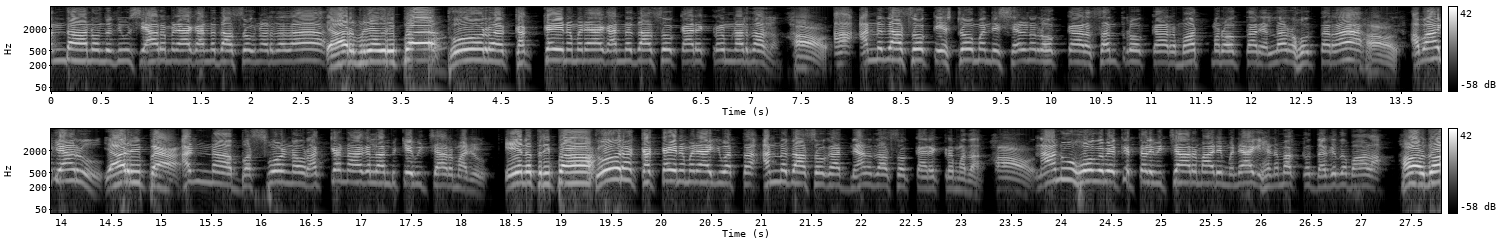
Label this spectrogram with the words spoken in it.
ಒಂದಾನೊಂದು ದಿವಸ ಯಾರ ಮನ್ಯಾಗ ಅನ್ನದಾಸೋಗ ನಡೆದದ? ಯಾರು ಬರೀ ಧೋರ ಕಕ್ಕೈನ ಮನ್ಯಾಗ ಅನ್ನದಾಸೋಗ ಕಾರ್ಯಕ್ರಮ ನಡೆದದ. ಆ ಅನ್ನದಾಸೋಗಕ್ಕೆ ಎಷ್ಟೋ ಮಂದಿ ಶರಣರು ಹೋಗ್ತಾರ ಸಂತರು ಹೋಗ್ತಾರ ಮಹಾತ್ಮರು ಹೋಗ್ತಾರ ಎಲ್ಲಾರು ಹೋಗ್ತಾರ. ಅವಾಗ ಯಾರು? ಯಾರಿಪ್ಪ? ಅಣ್ಣ ಅಕ್ಕನ ಆಗಲಂಬಿಕೆ ವಿಚಾರ ಮಾಡಿಳು. ಏನತ್ರಿಪ್ಪ? ಢೋರ ಕಕ್ಕೈನ ಮನ್ಯಾಗ ಇವತ್ತ ಅನ್ನದಾಸೋಗ ಜ್ಞಾನದಾಸೋಗ ಕಾರ್ಯಕ್ರಮದ ಅದ. ನಾನು ಹೋಗಬೇಕಂತೇಳಿ ವಿಚಾರ ಮಾಡಿ ಮನ್ಯಾಗ ಹೆಣ್ಮಕ್ಳು ದಗದ ಬಾಳ. ಹೌದಾ.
